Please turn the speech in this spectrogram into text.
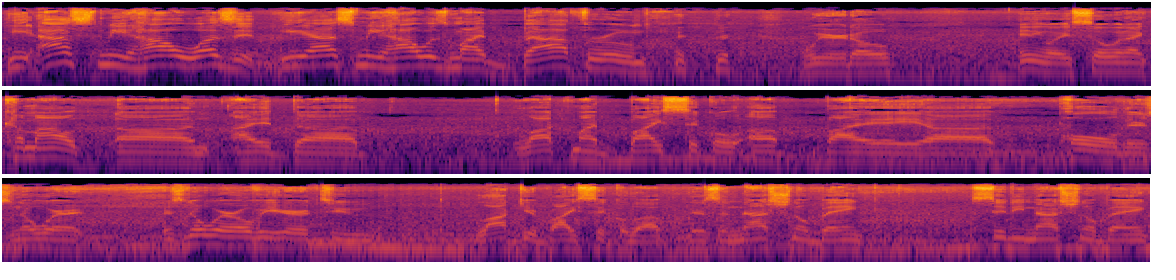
He asked me, "How was it?" He asked me, "How was my bathroom?" Weirdo anyway, so when I come out, uh, I had uh, locked my bicycle up by a uh, pole. There's nowhere, there's nowhere over here to lock your bicycle up. There's a National Bank, City National Bank.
